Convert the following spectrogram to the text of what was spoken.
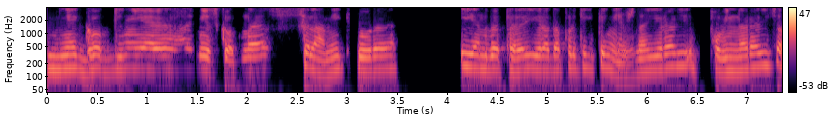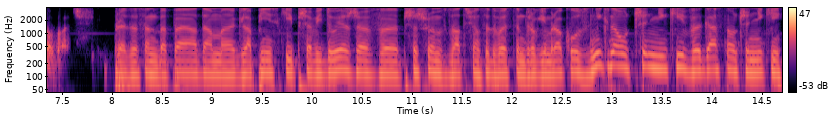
niegodnie, niezgodne z celami, które i NBP, i Rada Polityki Pieniężnej reali powinna realizować. Prezes NBP Adam Glapiński przewiduje, że w przyszłym, w 2022 roku znikną czynniki, wygasną czynniki,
